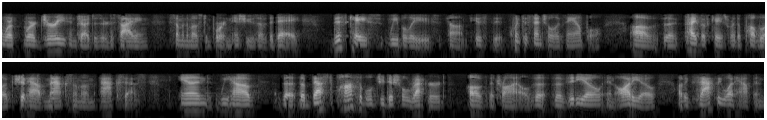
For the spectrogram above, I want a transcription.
where, where juries and judges are deciding some of the most important issues of the day. This case, we believe, um, is the quintessential example of the type of case where the public should have maximum access and we have the, the best possible judicial record of the trial, the, the video and audio of exactly what happened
